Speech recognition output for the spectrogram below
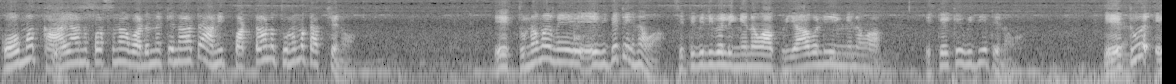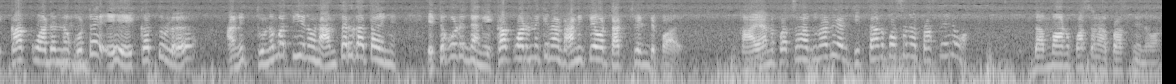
කොහොමත් කායානුපස්සන වඩන කෙනාට අනිත් ප ဋ ාණ තුනම ටච් වෙනවා. ඒ තුනම මේ ඒ විදිහට එනවා. සිතවිලි වලින් එනවා, ක්‍රියාවලියෙන් එනවා. එක එක විදිහට එනවා. හේතුව එකක් වඩනකොට ඒ එක තුල අනිත් තුනම තියෙනවනේ අන්තර්ගතයිනේ. එතකොට දැන් එකක් වඩන කෙනාට අනිත් ඒවා ටච් වෙන්න එපායි. කායානුපස්සන දුන්නාට චිත්තානුපස්සන ප්‍රශ්න එනවා. ධම්මානුපස්සන ප්‍රශ්න එනවා.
